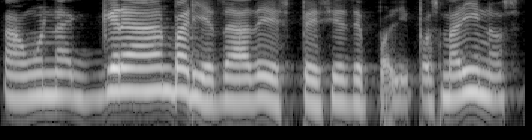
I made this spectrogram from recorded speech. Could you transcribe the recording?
a una gran variedad de especies de pólipos marinos.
